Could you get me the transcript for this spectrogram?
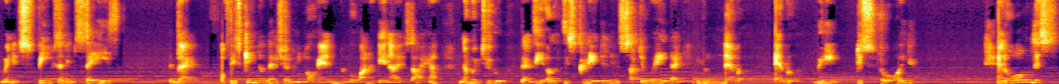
when it speaks and it says that of His kingdom there shall be no end. Number one, again, Isaiah. Number two, that the earth is created in such a way that it will never ever be destroyed. And all this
